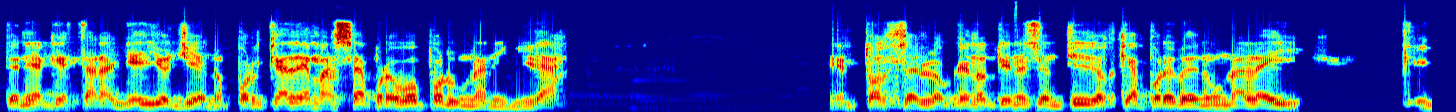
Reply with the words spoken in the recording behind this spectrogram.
Tenía que estar aquello lleno, porque además se aprobó por unanimidad. Entonces, lo que no tiene sentido es que aprueben una ley que,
